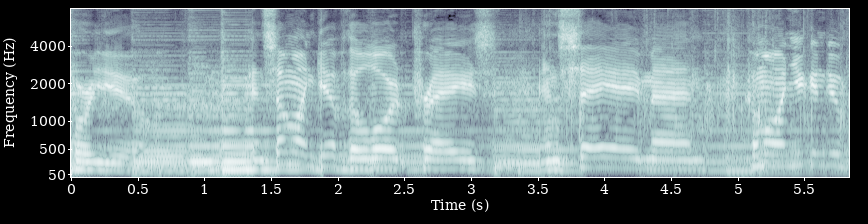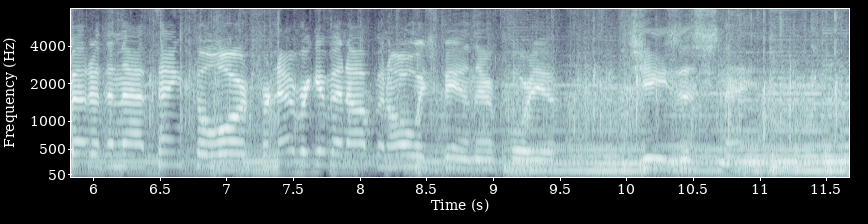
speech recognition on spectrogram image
for you. Can someone give the Lord praise and say amen? Come on, you can do better than that. Thank the Lord for never giving up and always being there for you. In Jesus' name.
